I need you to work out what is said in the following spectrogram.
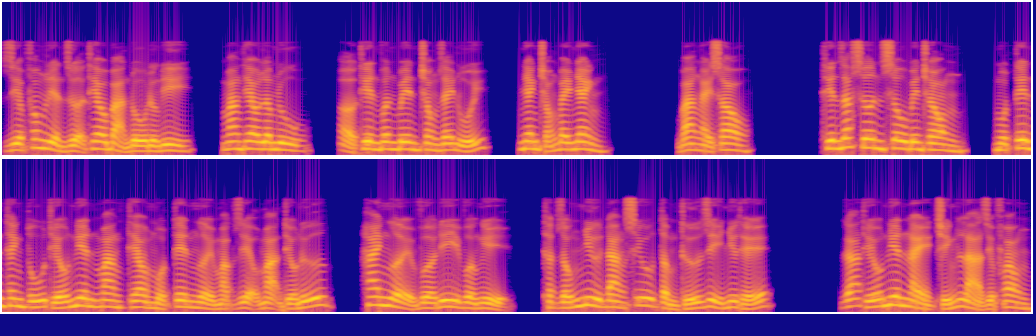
Diệp Phong liền dựa theo bản đồ đường đi, mang theo Lâm Nhu, ở thiên vân bên trong dãy núi, nhanh chóng bay nhanh. Ba ngày sau, thiên giác sơn sâu bên trong, một tên thanh tú thiếu niên mang theo một tên người mặc rượu mạn thiếu nữ, hai người vừa đi vừa nghỉ, thật giống như đang siêu tầm thứ gì như thế. Gã thiếu niên này chính là Diệp Phong.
